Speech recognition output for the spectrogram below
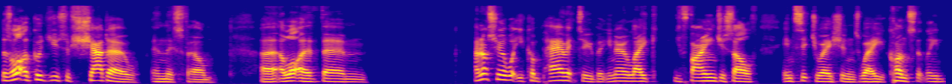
There's a lot of good use of shadow in this film. Uh, a lot of um, I'm not sure what you compare it to, but you know, like you find yourself in situations where you're constantly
